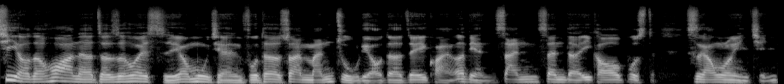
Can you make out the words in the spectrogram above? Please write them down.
汽油的话呢，则是会使用目前福特算蛮主流的这一款二点三升的 EcoBoost 四缸涡轮引擎。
